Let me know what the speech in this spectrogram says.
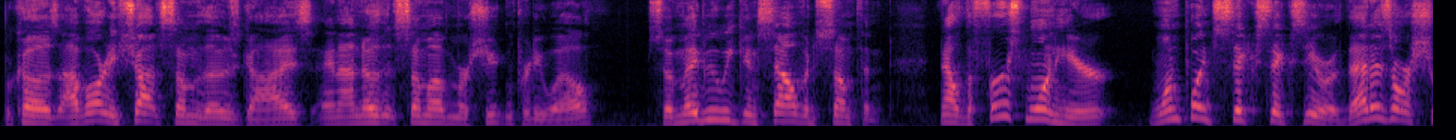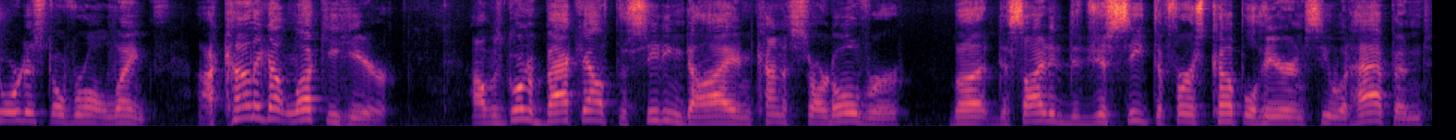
because I've already shot some of those guys and I know that some of them are shooting pretty well. So maybe we can salvage something. Now the first one here, 1.660, that is our shortest overall length. I kind of got lucky here. I was going to back out the seating die and kind of start over, but decided to just seat the first couple here and see what happened.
